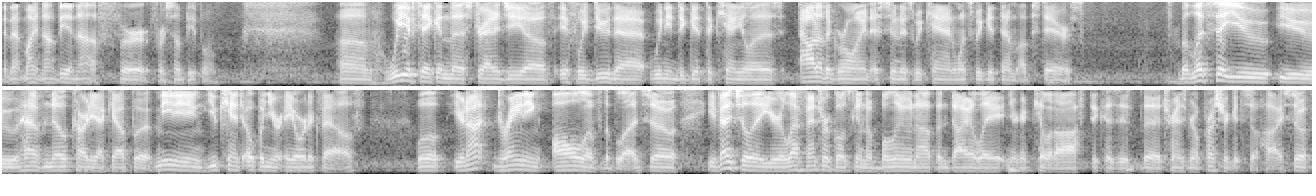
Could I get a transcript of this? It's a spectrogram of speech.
and that might not be enough for for some people. Um, we have taken the strategy of if we do that, we need to get the cannulas out of the groin as soon as we can once we get them upstairs. But let's say you you have no cardiac output, meaning you can't open your aortic valve. Well, you're not draining all of the blood, so eventually your left ventricle is going to balloon up and dilate, and you're going to kill it off because it, the transmural pressure gets so high. So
